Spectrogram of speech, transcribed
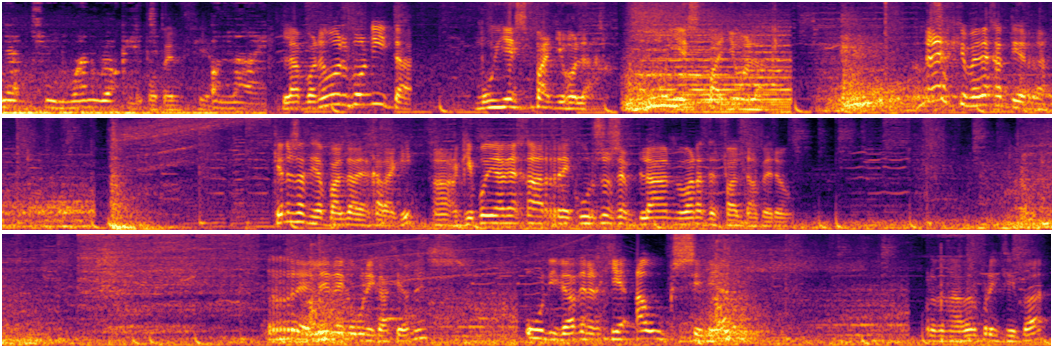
Neptune 1 rocket Potencia. online. La ponemos bonita. Muy española. Muy española. ¡Eh! Que me deja tierra. ¿Qué nos hacía falta dejar aquí? Ah, aquí podía dejar recursos en plan, me van a hacer falta, pero... Relé de comunicaciones. Unidad de energía auxiliar. Ordenador principal.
